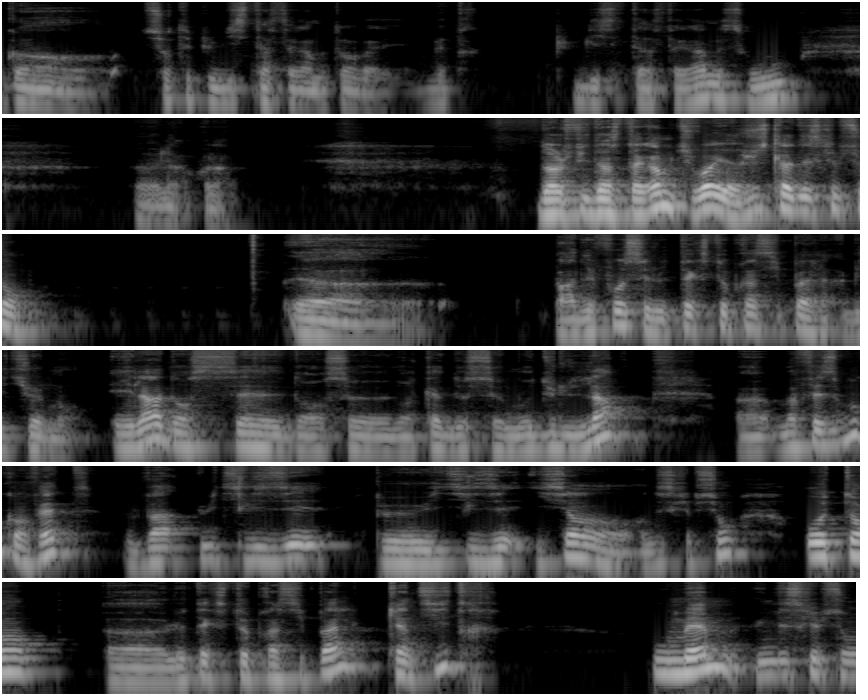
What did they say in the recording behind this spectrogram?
quand, sur tes publicités Instagram. Attends, on va mettre publicité Instagram, elles sont où Là, voilà. Dans le feed Instagram, tu vois, il y a juste la description. Par défaut, c'est le texte principal habituellement. Et là, dans, dans, le cadre de ce module-là, euh, ma Facebook, en fait, va utiliser, peut utiliser ici en, description autant euh, le texte principal qu'un titre ou même une description.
